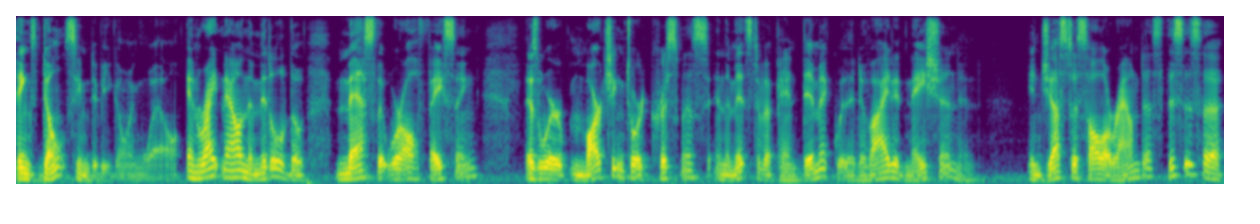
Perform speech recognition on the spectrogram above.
Things don't seem to be going well. And right now, in the middle of the mess that we're all facing, as we're marching toward Christmas in the midst of a pandemic with a divided nation and injustice all around us, this is a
